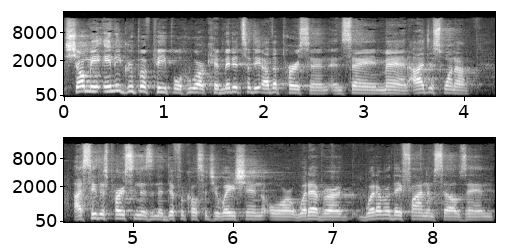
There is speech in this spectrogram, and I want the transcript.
show me any group of people who are committed to the other person and saying, man, I just wanna I see this person is in a difficult situation or whatever, whatever they find themselves in.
